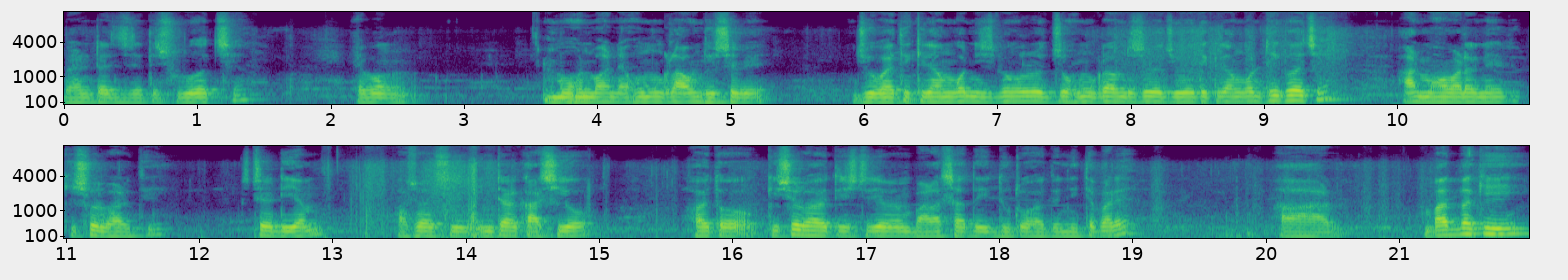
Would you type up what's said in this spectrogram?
ভ্যালেন্টাইন্স ডেতে শুরু হচ্ছে এবং মোহনবাগানের হোম গ্রাউন্ড হিসেবে যুবাইতে ক্রীড়াঙ্গন ইস্টবেঙ্গলের যে হোম গ্রাউন্ড হিসেবে যুবাইতে ক্রীড়াঙ্গন ঠিক হয়েছে। আর মোহামেডানের কিশোর ভারতী স্টেডিয়াম, পাশাপাশি ইন্টার কাশিও। হয়তো কিশোর ভারতী স্টেডিয়াম এবং বারাসাত এই দুটো হয়তো নিতে পারে। আর বাদবাকি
